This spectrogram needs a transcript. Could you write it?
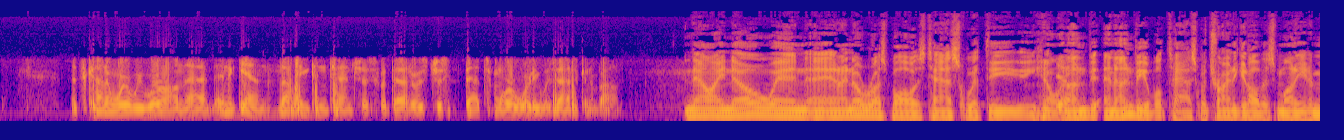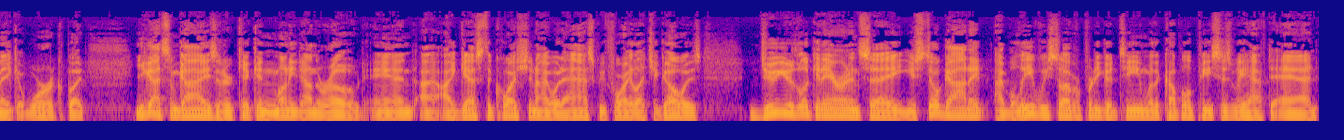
that's kind of where we were on that. And again, nothing contentious with that. It was just that's more what he was asking about. Now I know when, and I know Russ Ball is tasked with the, you know, yeah. an, unvi- an unenviable task with trying to get all this money to make it work. But you got some guys that are kicking money down the road, and I, I guess the question I would ask before I let you go is, do you look at Aaron and say, you still got it? I believe we still have a pretty good team with a couple of pieces we have to add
